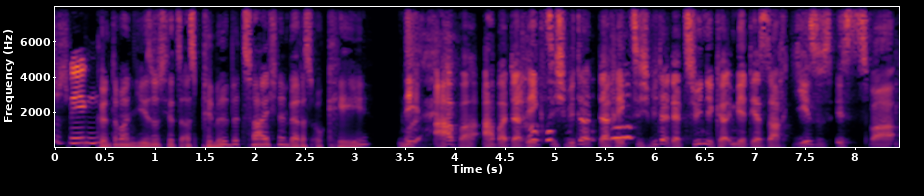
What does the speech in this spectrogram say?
deswegen. Könnte man Jesus jetzt als Pimmel bezeichnen? Wäre das okay? Nee, aber, aber da regt sich wieder, da regt sich wieder der Zyniker in mir, der sagt, Jesus ist zwar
